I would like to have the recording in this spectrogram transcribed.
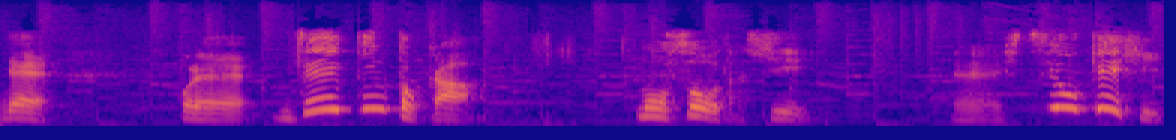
で、これ、税金とかもそうだし、えー、必要経費。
